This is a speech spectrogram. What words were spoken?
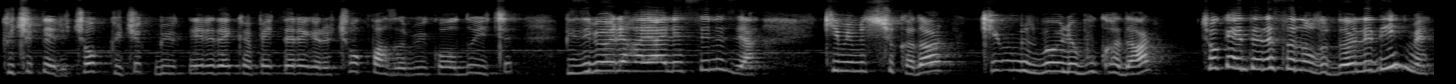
küçükleri çok küçük, büyükleri de köpeklere göre çok fazla büyük olduğu için bizi böyle hayal etseniz ya kimimiz şu kadar, kimimiz böyle bu kadar. Çok enteresan olurdu öyle değil mi?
